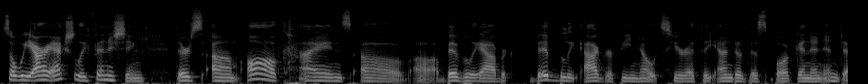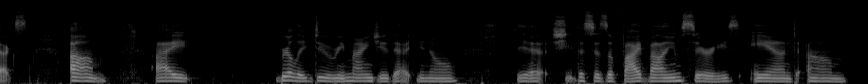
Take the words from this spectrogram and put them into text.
So we are actually finishing. There's um, all kinds of uh, bibliography, bibliography notes here at the end of this book and an index. Um, I really do remind you that you know, yeah, she, this is a five-volume series, and um,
